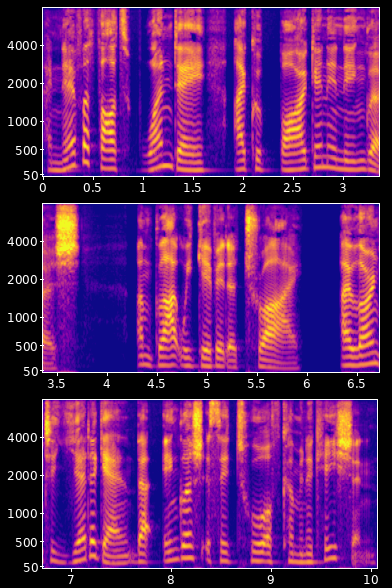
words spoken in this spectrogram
I never thought one day I could bargain in English. I'm glad we gave it a try. I learned yet again that English is a tool of communication.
